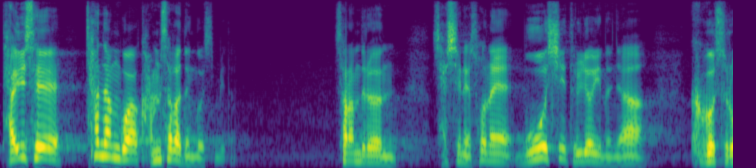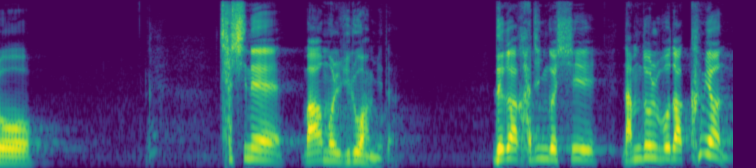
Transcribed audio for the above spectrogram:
다윗의 찬양과 감사가 된 것입니다. 사람들은 자신의 손에 무엇이 들려 있느냐 그것으로 자신의 마음을 위로합니다. 내가 가진 것이 남들보다 크면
